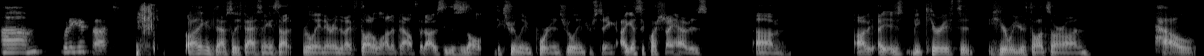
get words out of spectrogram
um, what are your thoughts Oh, I think it's absolutely fascinating. It's not really an area that I've thought a lot about, but obviously this is all extremely important. It's really interesting. I guess the question I have is, um, I, I just be curious to hear what your thoughts are on how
